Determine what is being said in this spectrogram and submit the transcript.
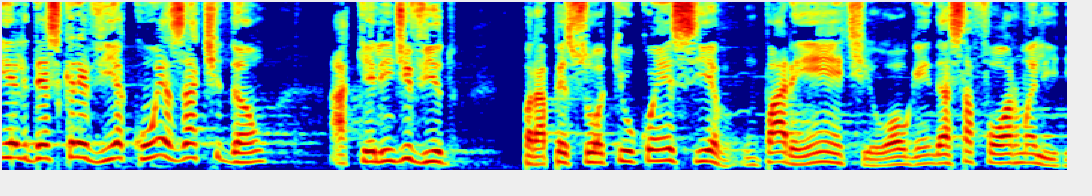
e ele descrevia com exatidão aquele indivíduo para a pessoa que o conhecia, um parente ou alguém dessa forma ali.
